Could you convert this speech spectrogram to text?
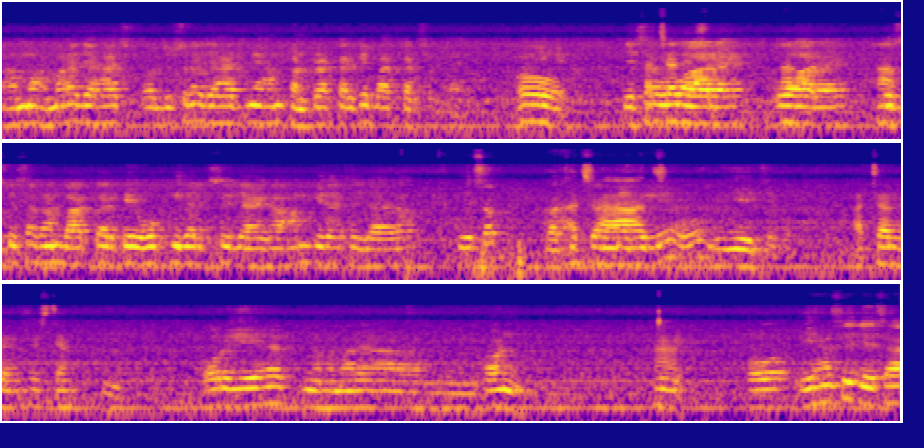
हम हमारा जहाज़ और दूसरा जहाज़ में हम कॉन्ट्रैक्ट करके बात कर सकते हैं। ओ है? जैसा अच्छा, वो आ रहा है वो हाँ, आ रहा है हाँ। उसके साथ हम बात करके वो किधर से जाएगा हम किधर से जाएगा ये सब अच्छा, अच्छा। वो ये अच्छा सिस्टम और ये है हमारा हॉर्न। हाँ? और यहाँ से जैसा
